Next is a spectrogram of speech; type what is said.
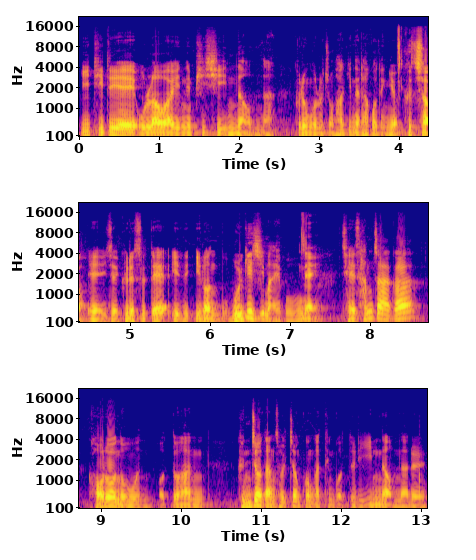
이 deed에 올라와 있는 빚이 있나 없나 그런 거를 좀 확인을 하거든요. 그렇죠. 예, 이제 그랬을 때 이- 이런 뭐 mortgage 말고 네. 제 3자가 걸어놓은 어떠한 근저당 설정권 같은 것들이 있나 없나를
